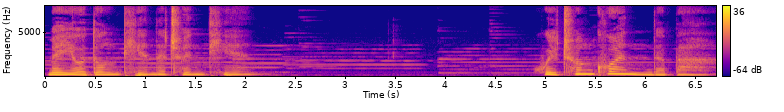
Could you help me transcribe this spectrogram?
没有冬天的春天，会春困的吧？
